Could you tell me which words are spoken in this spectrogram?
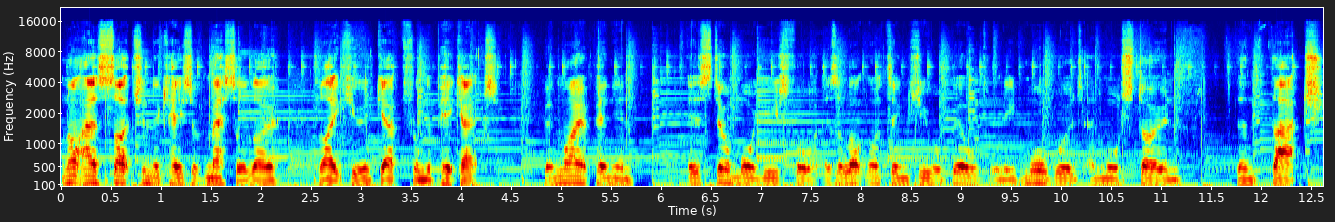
not as such in the case of metal though, like you would get from the pickaxe, but in my opinion it is still more useful. As a lot more things you will build. Will need more wood and more stone than thatch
